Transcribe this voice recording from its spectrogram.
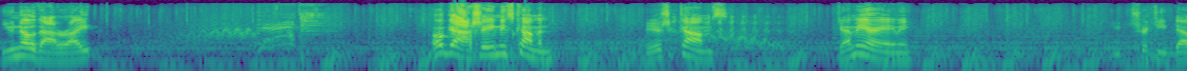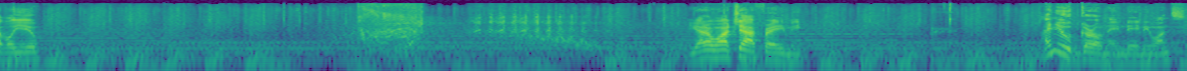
You know that, right? Oh gosh, Amy's coming. Here she comes. Come here, Amy. You tricky devil, you. You gotta watch out for Amy. I knew a girl named Amy once.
